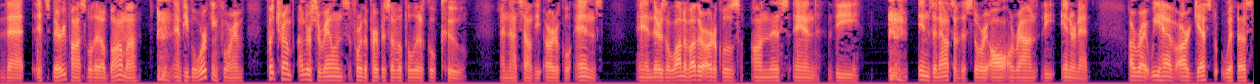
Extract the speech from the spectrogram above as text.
that it's very possible that Obama and people working for him put Trump under surveillance for the purpose of a political coup. And that's how the article ends. And there's a lot of other articles on this and the ins and outs of the story all around the internet. All right, we have our guest with us.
